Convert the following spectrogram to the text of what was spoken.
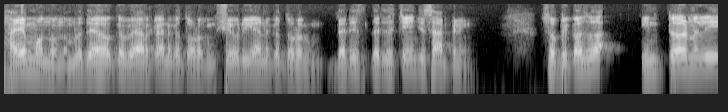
ഭയം വന്നു നമ്മൾ ദേഹമൊക്കെ വേർക്കാനൊക്കെ തുടങ്ങും ഷിവർ ചെയ്യാനൊക്കെ തുടങ്ങും that is that is changes happening So because of internally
